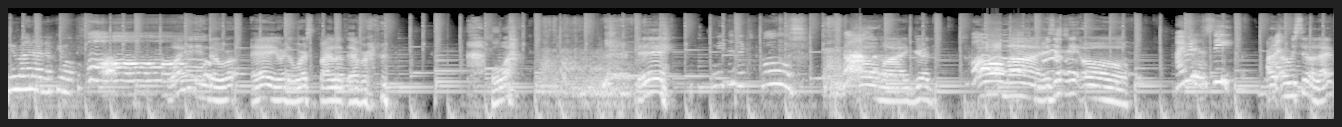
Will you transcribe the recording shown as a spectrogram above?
We run out of fuel. Oh! Why in the world? Hey, you're the worst pilot ever. what? Hey! Make this explode. Oh my god. Oh my! Is that me? Oh. I'm in the seat. Are, are we still alive?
